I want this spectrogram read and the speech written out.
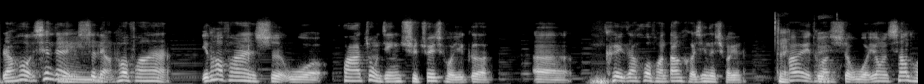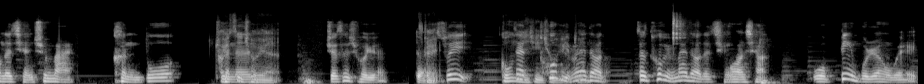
然后现在是嗯两套方案，一套方案是我花重金去追求一个，呃，可以在后防当核心的球员。对还有一套是我用相同的钱去买很多角色球员，角色球员。对所以功在托比卖掉，在托比卖掉的情况下，我并不认为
